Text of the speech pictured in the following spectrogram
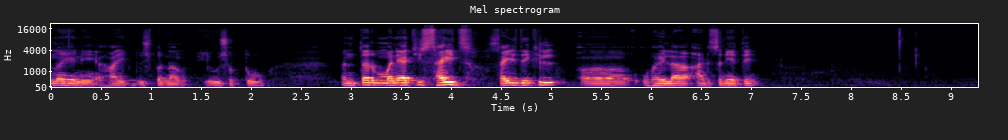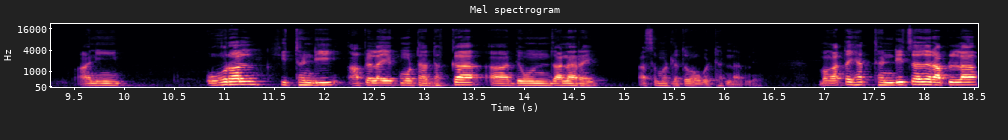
न येणे हा एक दुष्परिणाम येऊ शकतो. नंतर मण्याची साईज साईज देखील व्हायला अडचण येते. आणि ओव्हरऑल ही थंडी आपल्याला एक मोठा धक्का देऊन जाणार आहे असं म्हटलं तर वावगं ठरणार नाही. मग आता ह्या थंडीचा जर आपल्याला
